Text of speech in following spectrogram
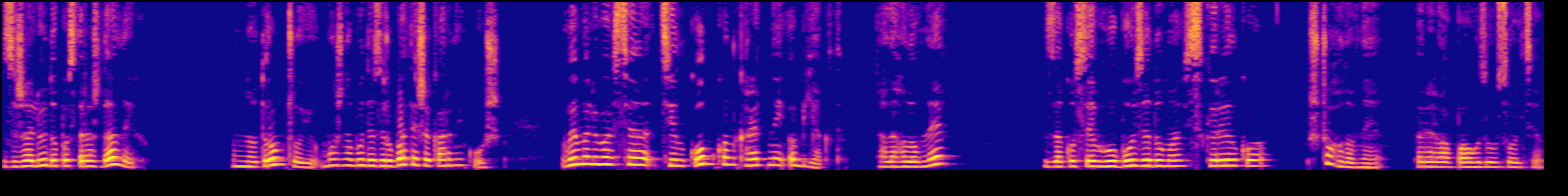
З жалю до постраждалих? Ну, тромчою можна буде зрубати шикарний куш. Вималювався цілком конкретний об'єкт. Але головне, закусив губу задумався Кирилко. Що головне? перервав паузу Усольцев.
